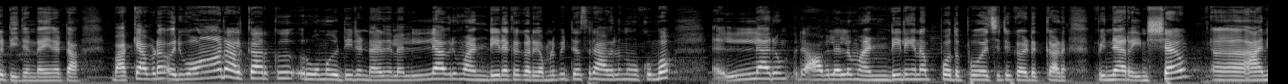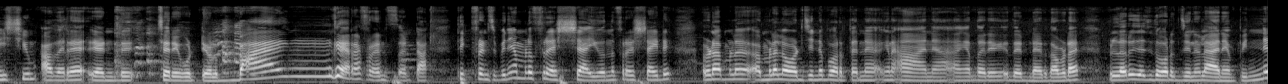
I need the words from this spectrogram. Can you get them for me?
കിട്ടിയിട്ടുണ്ടായിരുന്നു കേട്ടാ. ബാക്കി അവിടെ ഒരുപാട് ആൾക്കാർക്ക് റൂം കിട്ടിയിട്ടുണ്ടായിരുന്നില്ല. എല്ലാവരും വണ്ടിയിലൊക്കെ കിടക്കുക നമ്മൾ പിറ്റേ ദിവസം രാവിലെ നോക്കുമ്പോൾ എല്ലാവരും രാവിലെ എല്ലാം വണ്ടിയിൽ ഇങ്ങനെ പുതപ്പ് വെച്ചിട്ട് കിടക്കുകയാണ് പിന്നെ റിൻഷയും ആനിഷയും അവരെ രണ്ട് ചെറിയ കുട്ടികൾ. ഭയങ്കര ഫ്രണ്ട്സ് കേട്ടാ തിക് ഫ്രണ്ട്സ് പിന്നെ നമ്മൾ ഫ്രഷ് ആയി. ഒന്ന് ഫ്രഷ് ആയിട്ട് അവിടെ നമ്മൾ നമ്മളെ ലോഡ്ജിന്റെ പുറത്ത് തന്നെ അങ്ങനെ ആന അങ്ങനത്തെ ഒരു ഇതുണ്ടായിരുന്നു. അവിടെ പിള്ളേർ വിചാരിച്ചത് ഒറിജിനൽ ആന പിന്നെ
